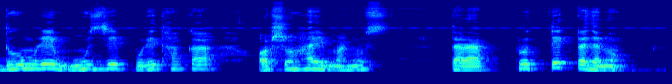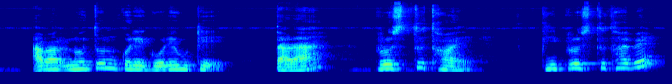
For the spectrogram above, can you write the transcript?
দুমড়ে মুজড়ে পড়ে থাকা অসহায় মানুষ, তারা প্রত্যেকটা যেন আবার নতুন করে গড়ে উঠে, তারা প্রস্তুত হয়। কি প্রস্তুত হবে?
